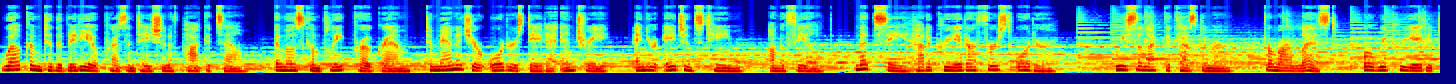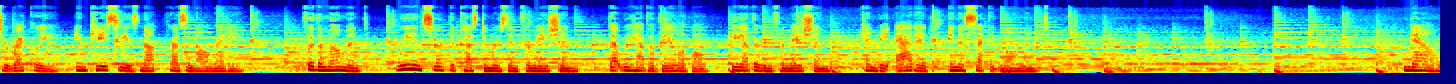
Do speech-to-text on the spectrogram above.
Welcome to the video presentation of PocketSell, the most complete program to manage your orders data entry and your agent's team on the field. Let's see how to create our first order. We select the customer from our list or we create it directly in case he is not present already. For the moment, we insert the customer's information that we have available. The other information can be added in a second moment. Now,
